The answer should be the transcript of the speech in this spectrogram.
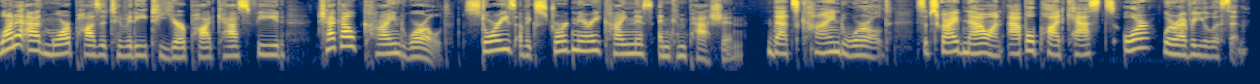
Want to add more positivity to your podcast feed? Check out Kind World stories of extraordinary kindness and compassion. That's Kind World. Subscribe now on Apple Podcasts or wherever you listen.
